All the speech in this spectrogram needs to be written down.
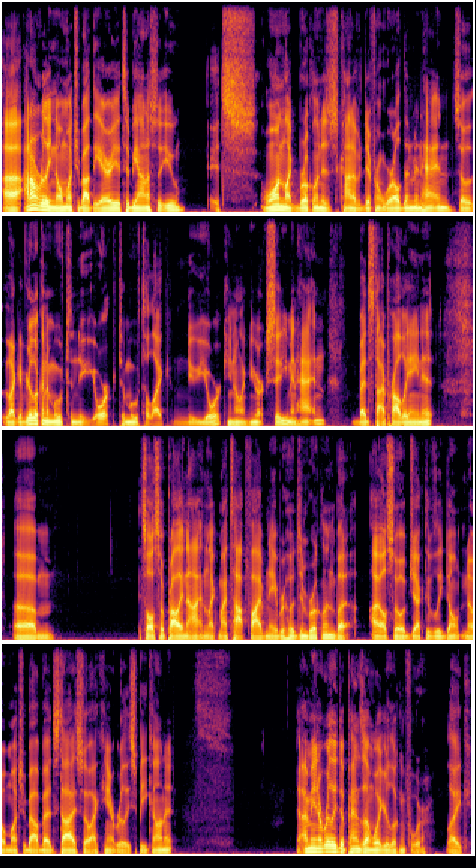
Uh, I don't really know much about the area, to be honest with you it's one like Brooklyn is kind of a different world than Manhattan. So like if you're looking to move to New York, to move to like New York, you know, like New York City, Manhattan, Bed-Stuy probably ain't it. Um, it's also probably not in like my top five neighborhoods in Brooklyn, but I also objectively don't know much about Bed-Stuy, so I can't really speak on it. I mean, it really depends on what you're looking for. Like,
